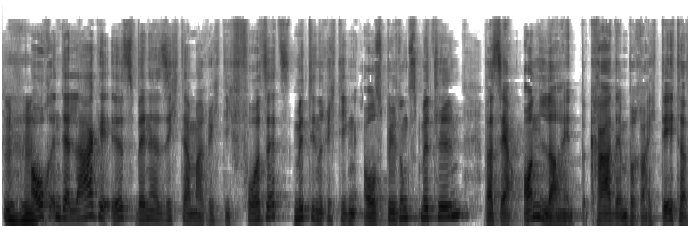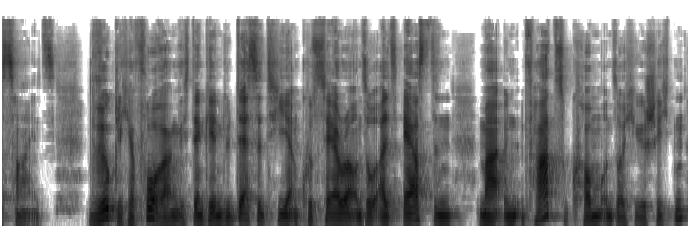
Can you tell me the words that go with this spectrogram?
mhm. auch in der Lage ist, wenn er sich da mal richtig vorsetzt, mit den richtigen Ausbildungsmitteln, was er online, gerade im Bereich Data Science, wirklich hervorragend, ich denke in Udacity, an Coursera und so, als ersten mal in Fahrt zu kommen und solche Geschichten,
